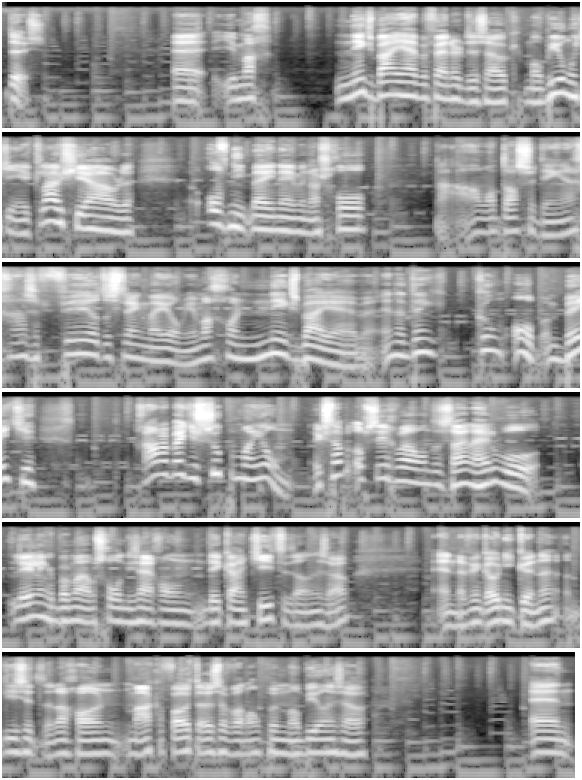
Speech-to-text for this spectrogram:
Dus. Uh, je mag niks bij je hebben verder dus ook. Mobiel moet je in je kluisje houden. Of niet meenemen naar school. Nou, allemaal dat soort dingen. Daar gaan ze veel te streng mee om. Je mag gewoon niks bij je hebben. En dan denk ik, kom op. Een beetje Ga er een beetje soepel mee om. Ik snap het op zich wel, want er zijn een heleboel leerlingen bij mij op school die zijn gewoon dik aan cheaten dan en zo. En dat vind ik ook niet kunnen. Die zitten dan gewoon, maken foto's ervan op hun mobiel en zo. En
